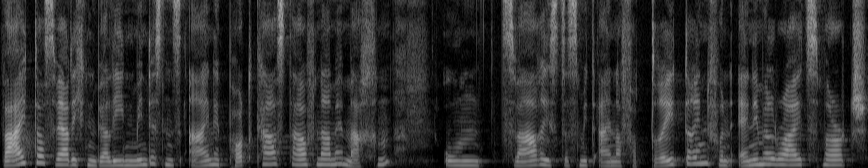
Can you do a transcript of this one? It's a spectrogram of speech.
Weiters werde ich in Berlin mindestens eine Podcast-Aufnahme machen und zwar ist das mit einer Vertreterin von Animal Rights March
